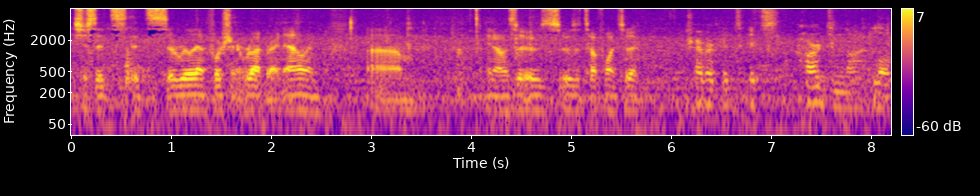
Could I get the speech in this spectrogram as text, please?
it's just it's it's a really unfortunate rut right now, and um, you know it was, it was, it was a tough one today. Trevor, it's it's hard to not look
